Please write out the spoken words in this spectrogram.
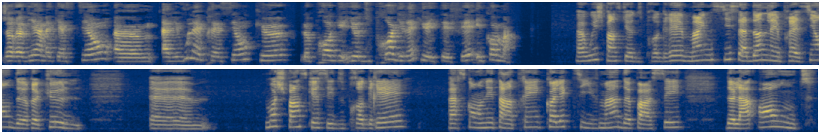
je reviens à ma question. Euh, Avez-vous l'impression que le progrès, il y a du progrès qui a été fait et comment? Ben oui, je pense qu'il y a du progrès, même si ça donne l'impression de recul. Euh, moi, je pense que c'est du progrès parce qu'on est en train collectivement de passer de la honte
